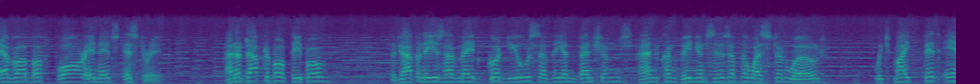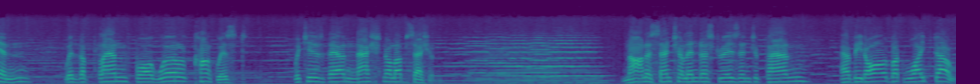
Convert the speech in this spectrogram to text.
ever before in its history. An adaptable people the Japanese have made good use of the inventions and conveniences of the Western world, which might fit in with the plan for world conquest, which is their national obsession. Non-essential industries in Japan have been all but wiped out,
